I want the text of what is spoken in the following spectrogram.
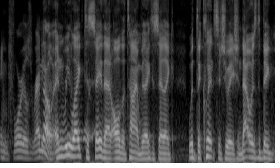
and Florial's ready. No, and we like to say that all the time. We like to say like with the Clint situation, that was the big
